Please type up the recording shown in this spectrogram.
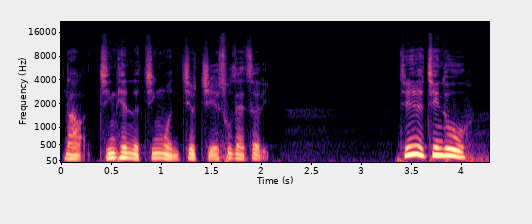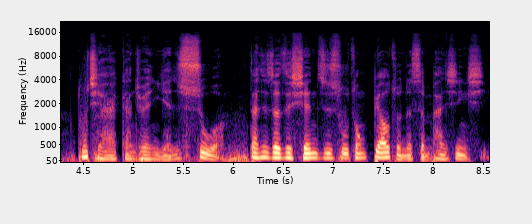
那今天的经文就结束在这里。今天的进度读起来感觉很严肃哦，但是这是先知书中标准的审判信息，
